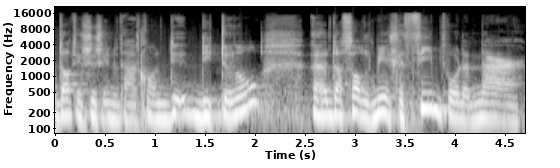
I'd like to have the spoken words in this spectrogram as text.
dat is dus inderdaad gewoon die, die tunnel. Eh, dat zal dus meer gethemed worden naar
